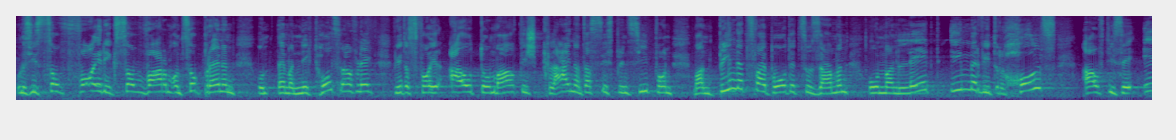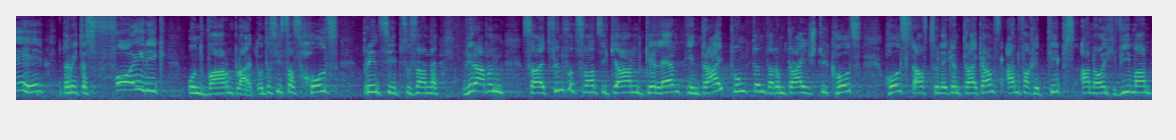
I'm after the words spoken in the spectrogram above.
und es ist so feurig, so warm und so brennend. Und wenn man nicht Holz drauflegt, wird das Feuer automatisch klein. Und das ist das Prinzip von, man bindet zwei Boote zusammen und man legt immer wieder Holz auf diese Ehe, damit das feurig und warm bleibt. Und das ist das Holzprinzip, Susanne. Wir haben seit 25 Jahren gelernt, in drei Punkten, darum drei Stück Holz, Holz draufzulegen, drei ganz einfache Tipps an euch, wie man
